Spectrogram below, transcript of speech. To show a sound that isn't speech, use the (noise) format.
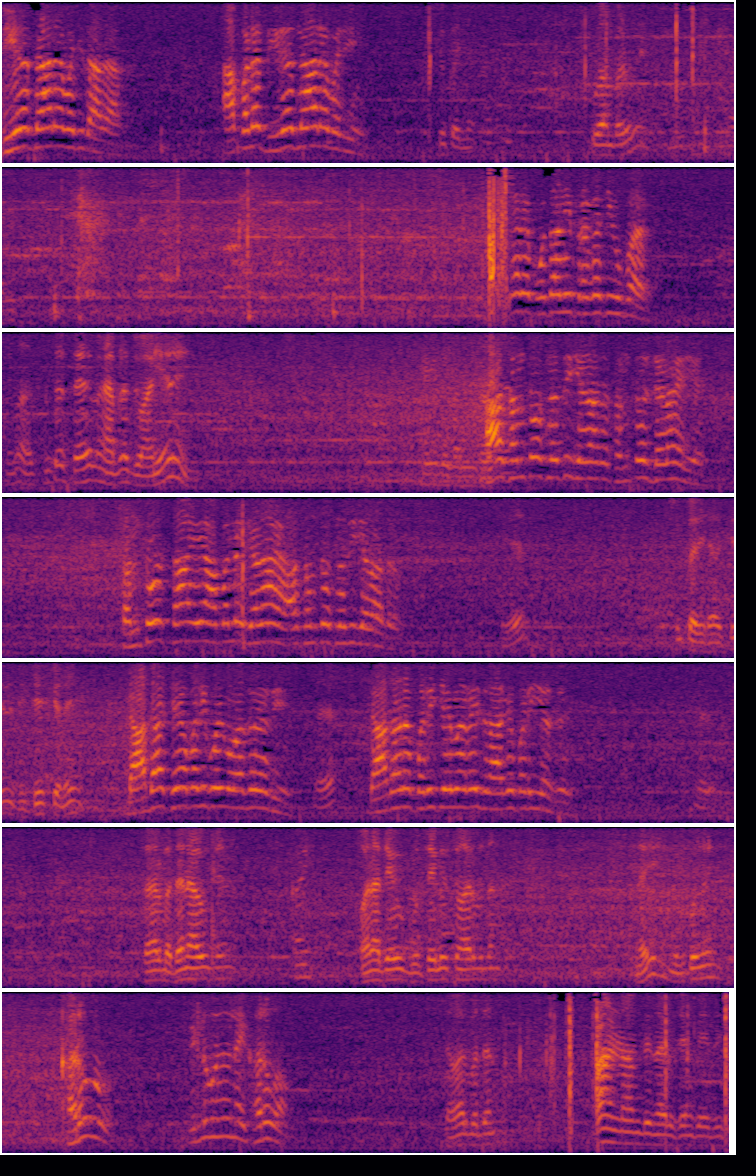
ધીરજ ના રે પછી દાદા. આપણે ધીરજ ના રે પછી. શું કરી તું આમ પડું કરે પોતાની પ્રગતિ ઉપર. આપડે જાણીએ ને. હા સંતોષ નથી જણાતો સંતોષ જણાય છે. સંતોષ થાય એ આપણને જણાય અસંતોષ નથી જણાતો? શું કરી રહ્યા છે? જીતીશ કે નહીં? દાદા છે પછી કોઈ વાંધો નથી. દાદા ના પરિચયમાં રહી રાગે પડી જશે. તાર બધાને આવું છે? કઈ. ઓના જેવું ગૂંચેલું તમારે બધા નહીં? બિલકુલ નહીં? ખરું. એટલું બધું નહીં ખરું આમ. તમારે બધાને? પણ નામ દેનારું છે એમ કહી દઈશ.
